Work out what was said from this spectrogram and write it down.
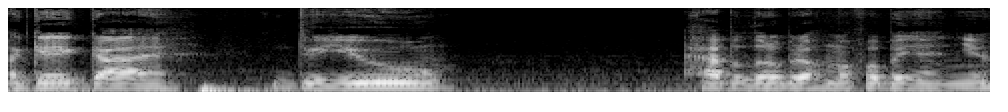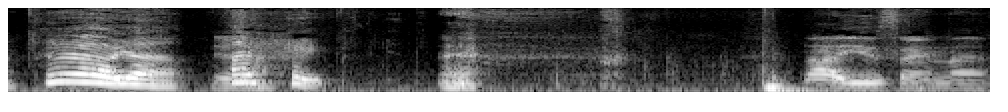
a gay guy, do you have a little bit of homophobia in you? Hell yeah, I hate. Not you saying that.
